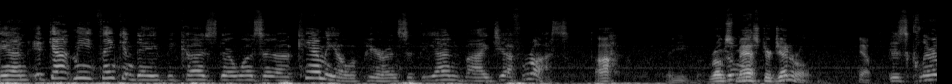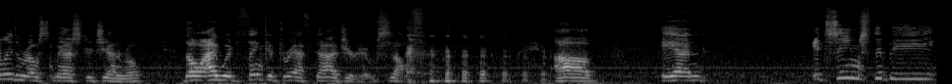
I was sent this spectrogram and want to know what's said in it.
And it got me thinking, Dave, because there was a cameo appearance at the end by Jeff Ross, ah, the roast Who- master general. Yeah. is clearly the Roastmaster General, though I would think a draft dodger himself. uh, and it seems to be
